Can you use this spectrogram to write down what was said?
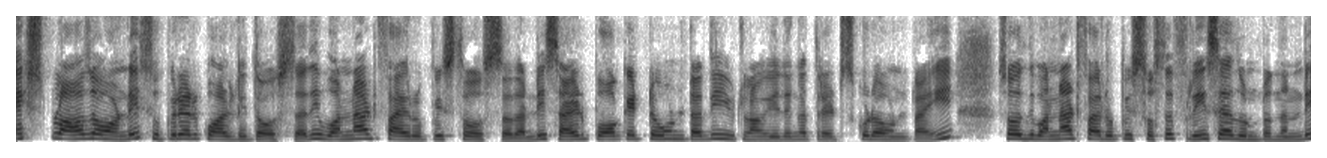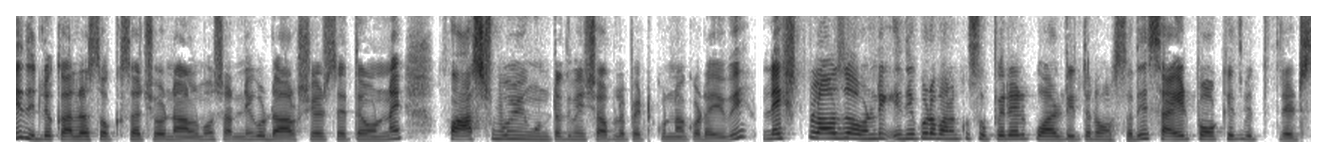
నెక్స్ట్ ప్లాజో అండి. సుపీరియర్ క్వాలిటీతో వస్తుంది. వన్ నాట్ ఫైవ్ రూపీస్తో వస్తుందండి. సైడ్ పాకెట్ ఉంటుంది. ఇట్లా ఈ విధంగా థ్రెడ్స్ కూడా ఉంటాయి. సో ఇది వన్ నాట్ ఫైవ్ రూపీస్ వస్తే ఫ్రీ సైజ్ ఉంటుందండి. దీంట్లో కలర్స్ ఒకసారి చూడండి. ఆల్మోస్ట్ అన్ని కూడా డార్క్ షేడ్స్ అయితే ఉన్నాయి. ఫాస్ట్ మూవింగ్ ఉంటుంది మీ షాప్లో పెట్టుకున్నా కూడా ఇవి. నెక్స్ట్ ప్లాజో అండి. ఇది కూడా మనకు సుపీరియర్ క్వాలిటీతోనే వస్తుంది. సైడ్ పాకెట్ విత్ థ్రెడ్స్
